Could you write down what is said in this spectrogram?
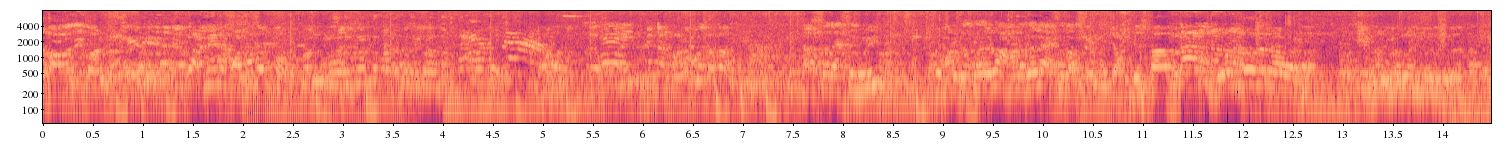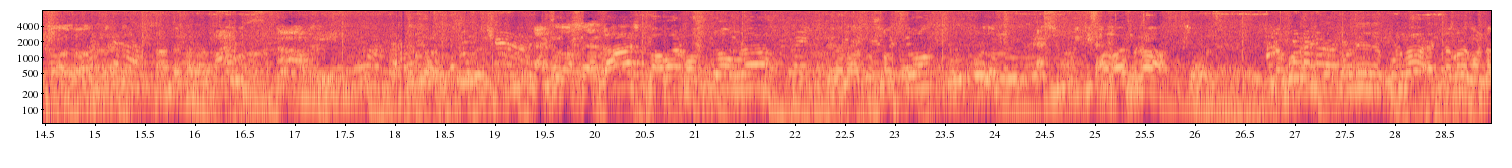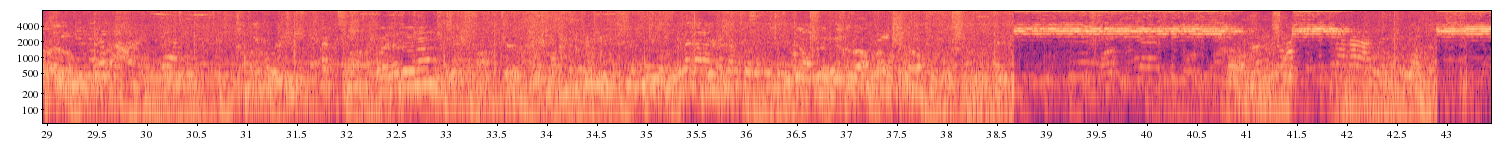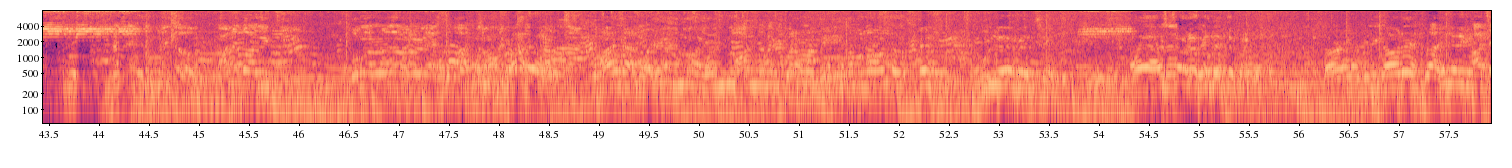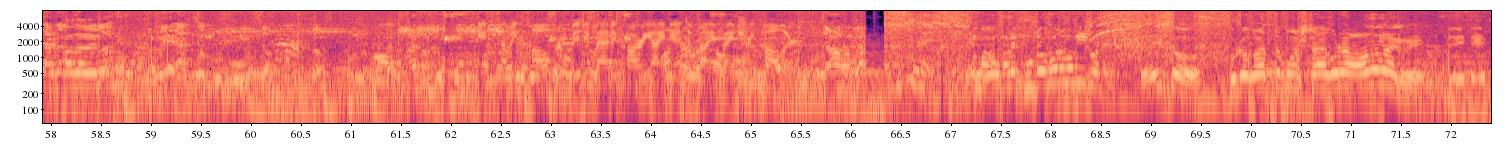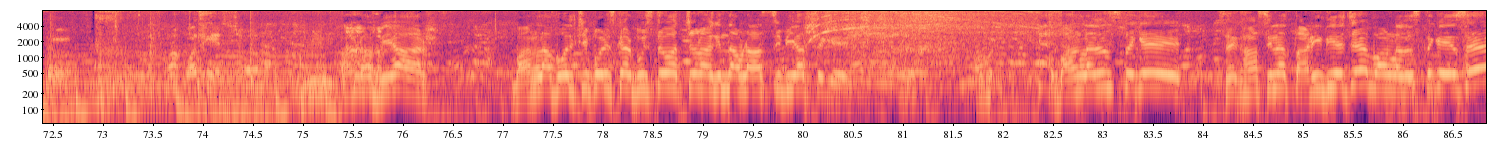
বাবাকে কুড়ি তোমার কথা হলো আমার কথা হলো একশো দশ টাকা একশো দশ টাকা লাস্ট বাবার ভক্ত আমরা। সত্য করে না। করে করে একটা করে ঘণ্টা বেড়ে Incoming call from Vidu Adhikari identified by Truecaller. তাহলে ফুটো করব কি করে? এই তো ফুটো করার তো পাঁচ টাকা করে আলাদা লাগবে। আমরা বিহার। বাংলা বলছি পরিষ্কার বুঝতে পারছ না কিন্তু আমরা আসছি বিহার থেকে। বাংলাদেশ থেকে শেখ হাসিনা তাড়ি দিয়েছে বাংলাদেশ থেকে এসে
